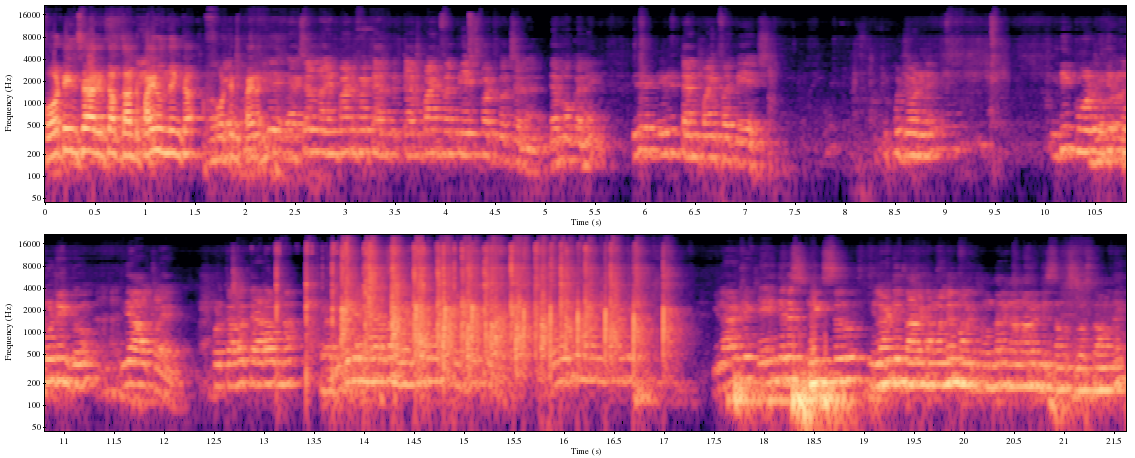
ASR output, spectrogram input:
ఫోర్టీన్ సార్ ఇంకా దాని పైన ఉంది ఇంకా. ఫోర్టీన్ పైన. Actual nine point five ten ten point five pH పట్టుకొచ్చాను నేను డెమో కానీ. ఇది ఇది టెన్ పాయింట్ ఫైవ్ పిహెచ్ ఇప్పుడు చూడండి. ఇది కూల్ ఇది డ్రింక్ ఇది ఆల్కలైన్ ఇప్పుడు కలర్ తేడా కూడా మనం ఇలాంటి- డేంజరస్ డ్రింక్స్ ఇలాంటివి తాగడం వల్లే మనకి తొందరగా అనారోగ్య సమస్యలు వస్తూ ఉన్నాయి.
